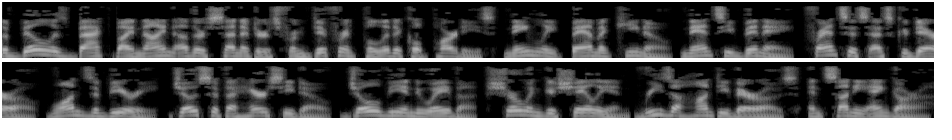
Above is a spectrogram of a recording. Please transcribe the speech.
The bill is backed by nine other senators from different political parties, namely, Bam Aquino, Nancy Binay, Francis Escudero, Juan Zubiri, Joseph Ejercito, Joel Villanueva, Sherwin Gatchalian, Riza Hontiveros, and Sonny Angara.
